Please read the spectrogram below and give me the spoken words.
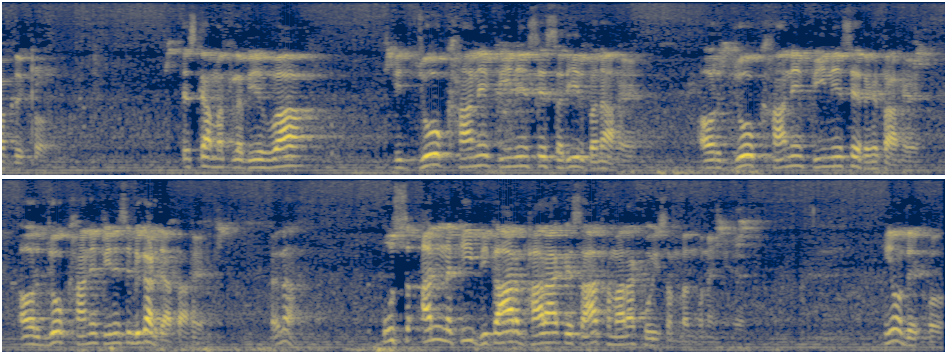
अब देखो, इसका मतलब ये हुआ कि जो खाने पीने से शरीर बना है और जो खाने पीने से रहता है और जो खाने पीने से बिगड़ जाता है है ना? उस अन्न की विकार धारा के साथ हमारा कोई संबंध नहीं है। यूँ देखो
